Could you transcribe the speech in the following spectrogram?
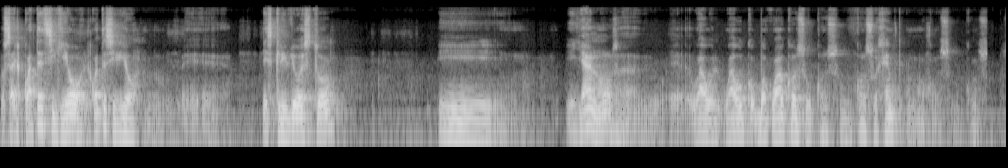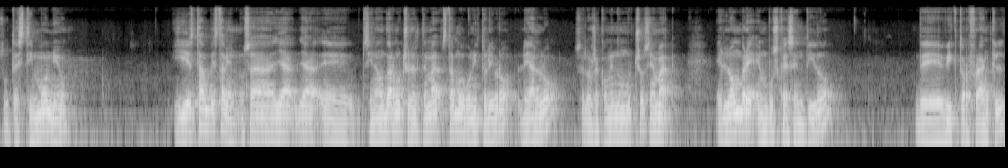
o sea, el cuate siguió, el cuate siguió, eh, escribió y, y ya, ¿no? O sea, wow, wow, wow con, su, con, su, con su ejemplo, ¿no? con, su, con su, su testimonio. Y está, está bien, o sea, ya, ya eh, sin ahondar mucho en el tema, está muy bonito el libro, léanlo, se los recomiendo mucho, se llama El hombre en busca de sentido, de Víctor Frankl.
